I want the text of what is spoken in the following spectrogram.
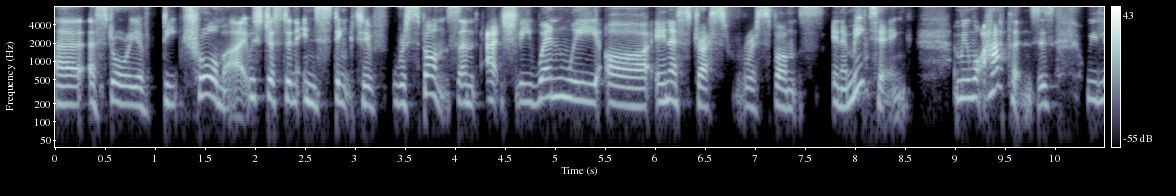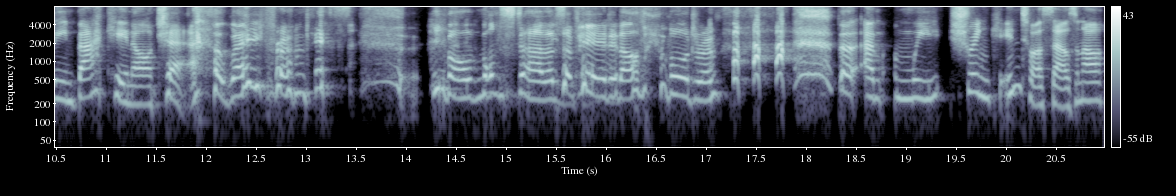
a, a story of deep trauma. It was just an instinctive response. And actually, when we are in a stress response in a meeting, I mean, what happens is we lean back in our chair away from this evil monster that's appeared in our boardroom. but um, and we shrink into ourselves, and our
